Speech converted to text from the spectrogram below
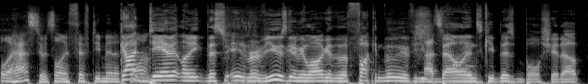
well, it has to. It's only fifty minutes. God long. damn it! Let me. This review is gonna be longer than the fucking movie if you bellends keep this bullshit up.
